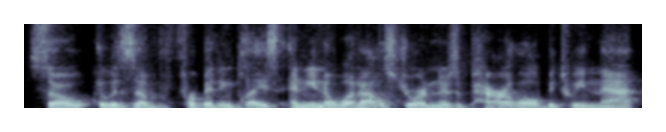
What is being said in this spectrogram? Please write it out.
So it was a forbidding place. And you know what else, Jordan? There's a parallel between that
